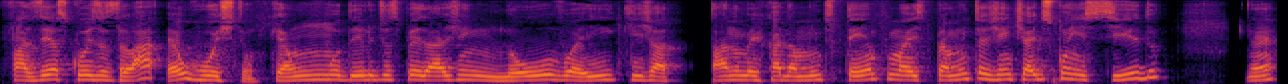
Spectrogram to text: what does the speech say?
fazer as coisas lá é o hostel, que é um modelo de hospedagem novo aí que já está no mercado há muito tempo, mas para muita gente é desconhecido, né?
